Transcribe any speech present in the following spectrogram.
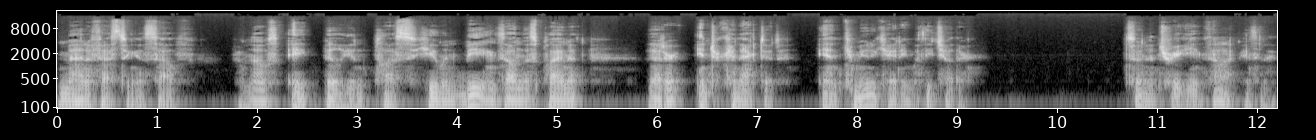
manifesting itself from those 8 billion plus human beings on this planet that are interconnected and communicating with each other? It's an intriguing thought, isn't it?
